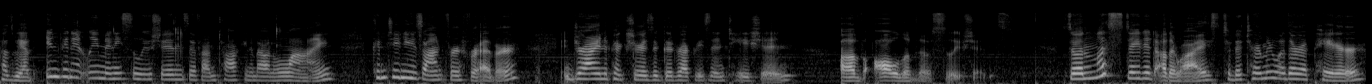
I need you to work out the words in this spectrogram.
because we have infinitely many solutions if I'm talking about a line, continues on for forever, and drawing a picture is a good representation of all of those solutions. So unless stated otherwise, to determine whether a pair,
